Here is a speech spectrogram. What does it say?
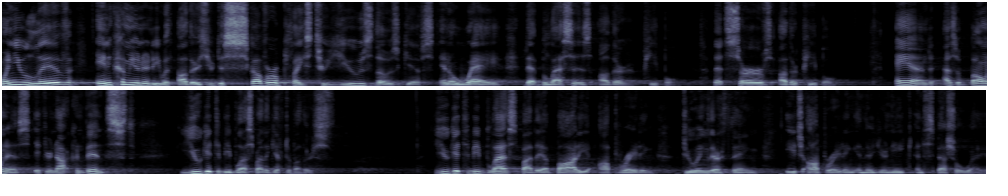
when you live in community with others, you discover a place to use those gifts in a way that blesses other people, that serves other people. And as a bonus, if you're not convinced, you get to be blessed by the gift of others. You get to be blessed by the body operating, doing their thing, each operating in their unique and special way.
